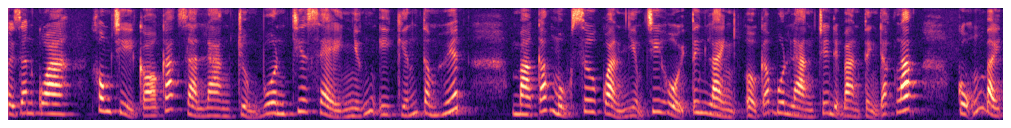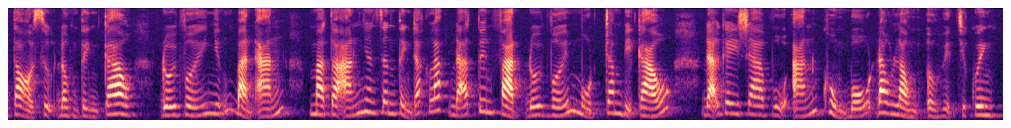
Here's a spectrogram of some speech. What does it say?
Thời gian qua, không chỉ có các già làng trưởng buôn chia sẻ những ý kiến tâm huyết, mà các mục sư quản nhiệm chi hội tinh lành ở các buôn làng trên địa bàn tỉnh Đắk Lắk cũng bày tỏ sự đồng tình cao đối với những bản án mà Tòa án Nhân dân tỉnh Đắk Lắk đã tuyên phạt đối với 100 bị cáo đã gây ra vụ án khủng bố đau lòng ở huyện Chư Quynh.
